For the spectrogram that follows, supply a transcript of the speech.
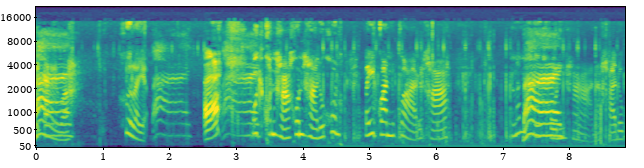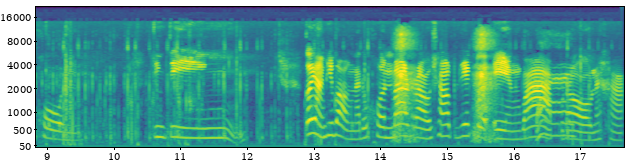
นี่อะไรวะ คืออะไรอะ อ๋ออุ๊ยคนหาคนหาทุกคน ไปกวนดีกว่านะคะ นั่นคือคนหานะคะทุกคน จริงๆ ก็อย่างที่บอกนะทุกคนบ้าเราชอบเรียกตัวเองว่าปรอนะคะ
